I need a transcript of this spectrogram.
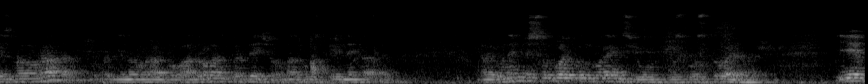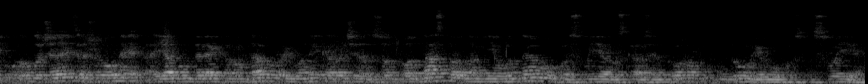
із Новограда, Новоград був, а друга з Бердичева. У нас був спільний табір. Вони між собою конкуренцію ус- устроїли. І виходить, що вони, я був директором табору, і вони, коротше, одна сторона мені одне вухо своє розказує, друга друге вухо своє.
